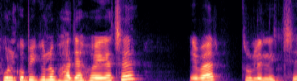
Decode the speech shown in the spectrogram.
ফুলকপিগুলো ভাজা হয়ে গেছে এবার তুলে নিচ্ছে।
